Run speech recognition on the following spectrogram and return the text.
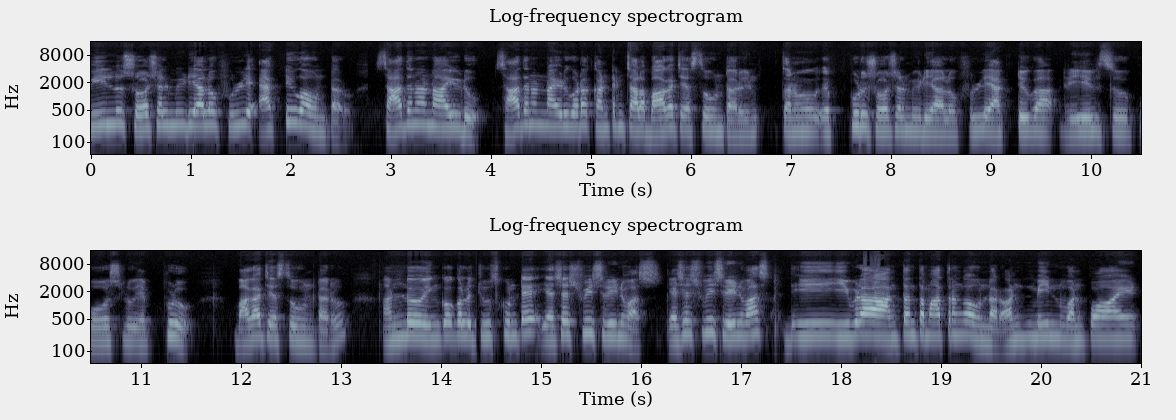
వీళ్ళు సోషల్ మీడియాలో ఫుల్ యాక్టివ్గా ఉంటారు. సాధన నాయుడు సాధన నాయుడు కూడా కంటెంట్ చాలా బాగా చేస్తూ ఉంటారు. తను ఎప్పుడు సోషల్ మీడియాలో ఫుల్ యాక్టివ్గా రీల్స్ పోస్ట్లు ఎప్పుడు బాగా చేస్తూ ఉంటారు. అండ్ ఇంకొకరు చూసుకుంటే యశస్వి శ్రీనివాస్. యశస్వి శ్రీనివాస్ ఈ ఈవిడ అంతంత మాత్రంగా ఉన్నారు. And mean one point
